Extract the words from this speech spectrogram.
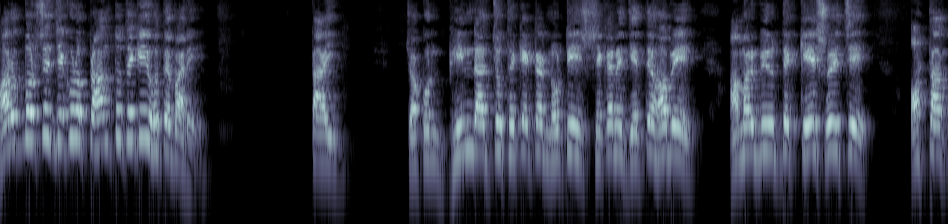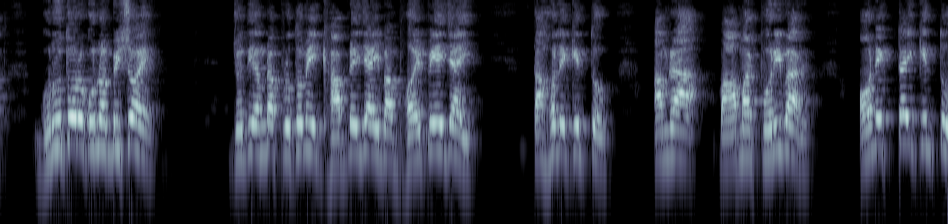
ভারতবর্ষের যে কোনো প্রান্ত থেকেই হতে পারে। তাই যখন ভিন রাজ্য থেকে একটা নোটিশ সেখানে যেতে হবে, আমার বিরুদ্ধে কেস হয়েছে, অর্থাৎ গুরুতর কোনো বিষয়, যদি আমরা প্রথমেই ঘাবড়ে যাই বা ভয় পেয়ে যাই, তাহলে কিন্তু আমরা বা আমার পরিবার অনেকটাই কিন্তু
